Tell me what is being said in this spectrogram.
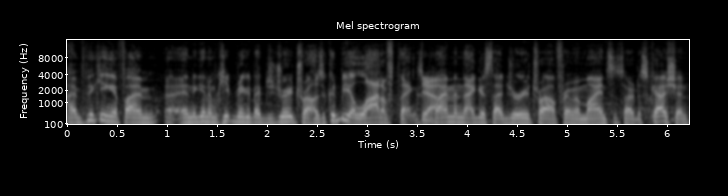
I, am thinking if I'm, uh, and again, I'm keep bringing it back to jury trials. It could be a lot of things. Yeah. But I'm in, I guess, that jury trial frame of mind since our discussion.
